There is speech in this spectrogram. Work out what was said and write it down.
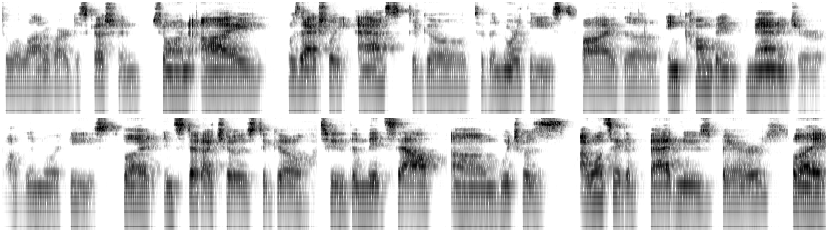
to a lot of our discussion, Sean, I was actually asked to go to the Northeast by the incumbent manager of the Northeast. But instead, I chose to go to the Mid South, um, which was I won't say the bad news bears, but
